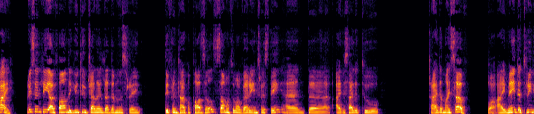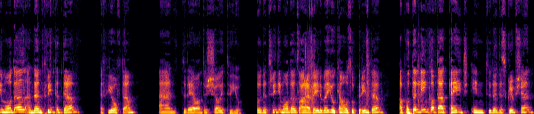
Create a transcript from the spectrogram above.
Hi, recently I found a YouTube channel that demonstrate different type of puzzles. Some of them are very interesting and uh, I decided to try them myself. So I made a 3D model and then printed them, a few of them, and today I want to show it to you. So the 3D models are available. You can also print them. I put the link of that page into the description.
